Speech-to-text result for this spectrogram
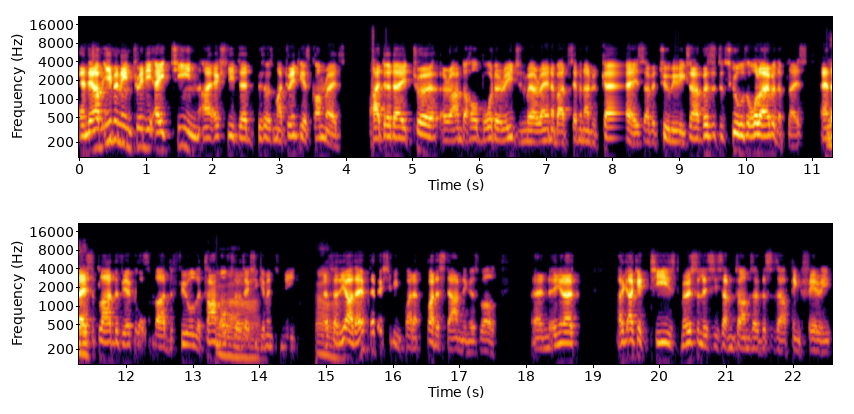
And then I've, even in 2018, I actually did, because it was my 20th comrades, I did a tour around the whole border region where I ran about 700 Ks over two weeks. And I visited schools all over the place. And Yeah. they supplied the vehicle, supplied the fuel, the time off that was Ah. actually given to me. So, Oh, yeah, they've, they've actually been quite a, quite astounding as well. And, you know, I, I get teased mercilessly sometimes that this is our pink fairy.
